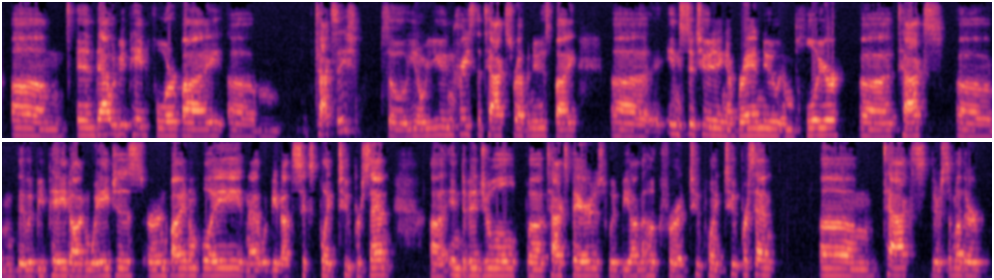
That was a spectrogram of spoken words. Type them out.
um, and that would be paid for by um, taxation. So you know, you increase the tax revenues by uh, instituting a brand new employer uh, tax um, that would be paid on wages earned by an employee, and that would be about 6.2 percent. Uh, individual uh, taxpayers would be on the hook for a 2.2 percent um, tax. There's some other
